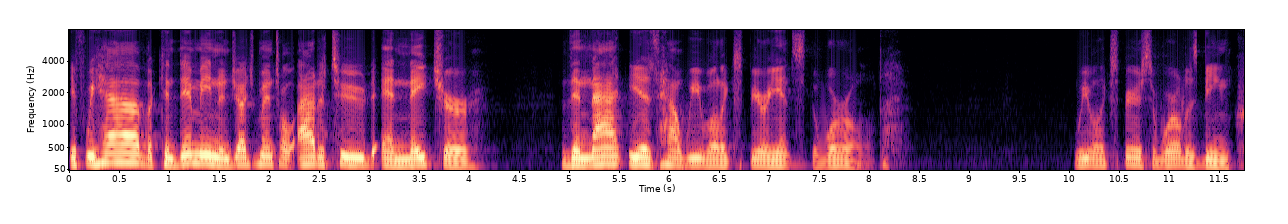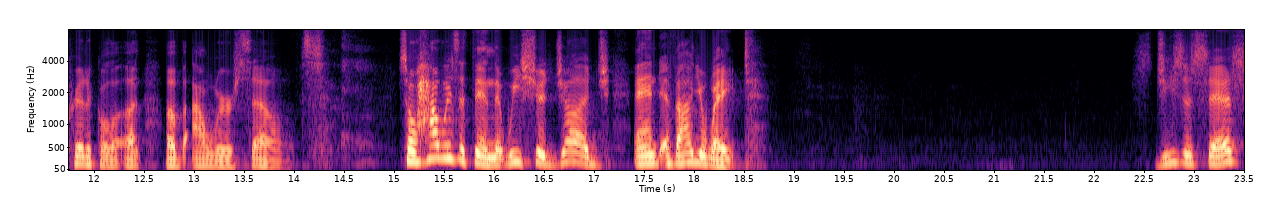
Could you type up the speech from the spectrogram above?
If we have a condemning and judgmental attitude and nature, then that is how we will experience the world. We will experience the world as being critical of ourselves. So, how is it then that we should judge and evaluate? Jesus says,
